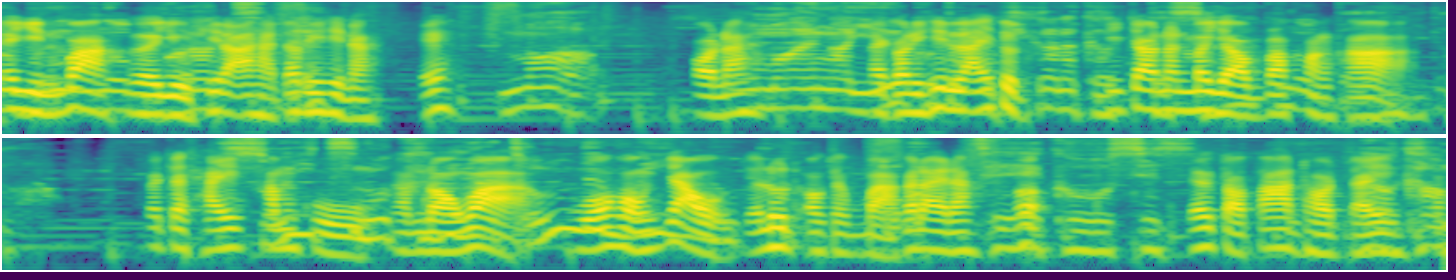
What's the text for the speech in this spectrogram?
ได้ยินว่าเคยอยู่ที่ร้านอาหารเจ้าที่สินะ เอ๊ะまあก่อนนะแต่กรณีที่ร้ายสุดที่ที่เจ้าเจ้านั้นั้นนไม่ไม่ยยออมมรัรับบฟัฟังงข้าข้าก็จะใช้คำขู่ทำนองว่า หัวของเจ้าจะหลุดออกจากบ่าก็ได้นะเอ้อเลิกต่อต้านถอดใจกับ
